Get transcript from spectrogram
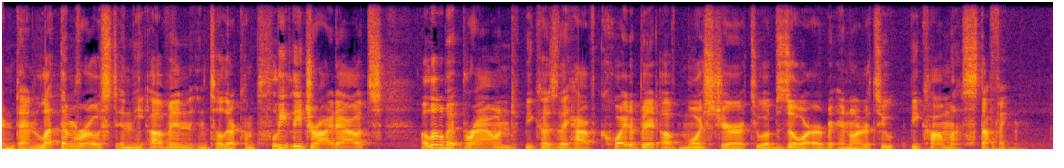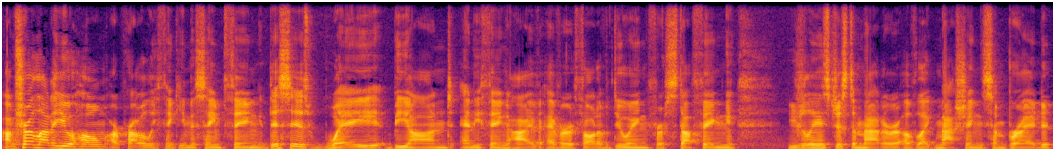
and then let them roast in the oven until they're completely dried out a little bit browned because they have quite a bit of moisture to absorb in order to become stuffing. I'm sure a lot of you at home are probably thinking the same thing. This is way beyond anything I've ever thought of doing for stuffing. Usually it's just a matter of like mashing some bread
